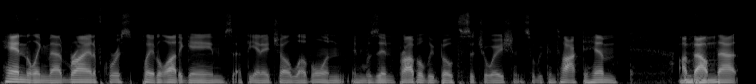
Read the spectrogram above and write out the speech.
handling that. Brian, of course, played a lot of games at the NHL level and, and was in probably both situations, so we can talk to him about Mm-hmm. that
